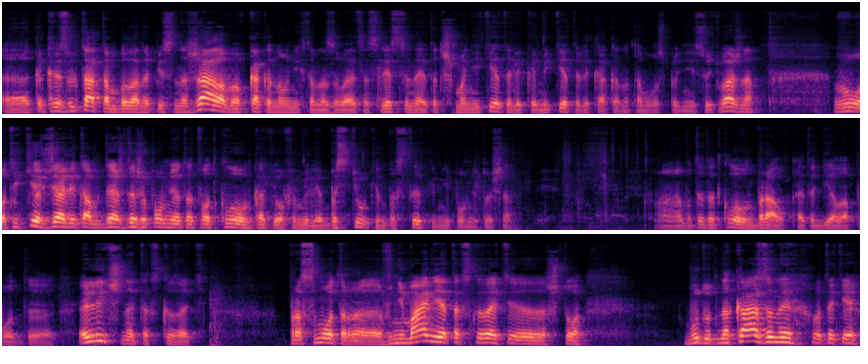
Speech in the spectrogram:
Э, как результат там была написана жалоба, как оно у них там называется, следственный этот шманитет или комитет, или как оно там, господи, не суть важно. Вот, и те взяли там, даже, даже помню этот вот клоун, как его фамилия, Бастюркин, Бастыркин, не помню точно. А, вот этот клоун брал это дело под э, личное, так сказать, просмотр, э, внимание, так сказать, э, что будут наказаны вот эти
